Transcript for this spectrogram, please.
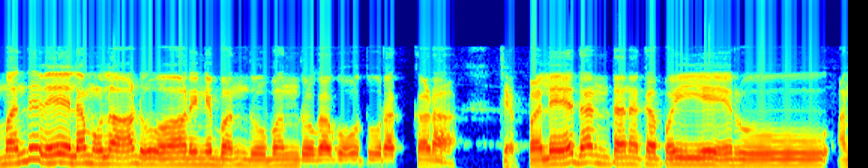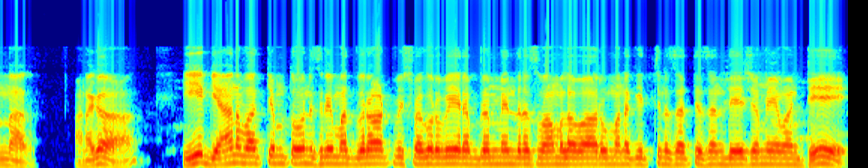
మంది వేలములాడు వారిని బంధు బంధుగా గోతురక్కడ చెప్పలేదంటనకపోయేరు అన్నారు. అనగా ఈ జ్ఞానవాక్యంతోని శ్రీమద్ విరాట్ విశ్వగురు వీర బ్రహ్మేంద్ర స్వాముల వారు మనకిచ్చిన సత్య సందేశం ఏమంటే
